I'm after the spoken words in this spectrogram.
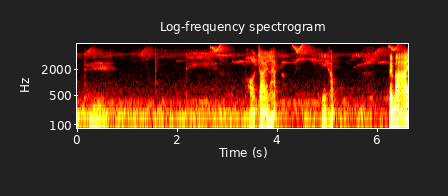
โอเคพอใจแล้วโอเคครับบ๊ายบาย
